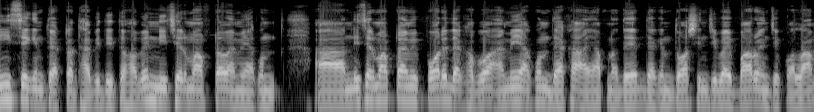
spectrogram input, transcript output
নিচে কিন্তু একটা ধাপি দিতে হবে। নিচের মাপটাও আমি এখন নিচের মাপটা আমি পরে দেখাবো। আমি এখন দেখাই আপনাদের, দেখেন দশ ইঞ্চি বাই বারো ইঞ্চি কলাম।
